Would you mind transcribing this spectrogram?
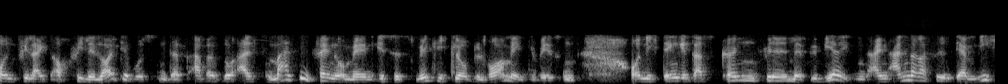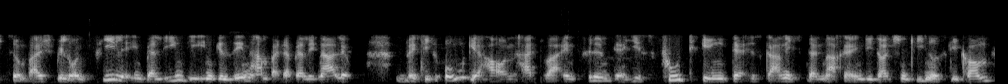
und vielleicht auch viele Leute wussten das, aber so als Massenphänomen ist es wirklich Global Warming gewesen. Und ich denke, das können Filme bewirken. Ein anderer Film, der mich zum Beispiel und viele in Berlin, die ihn gesehen haben bei der Berlinale, wirklich umgehauen hat, war ein Film, der hieß Food Inc., der ist gar nicht dann nachher in die deutschen Kinos gekommen.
